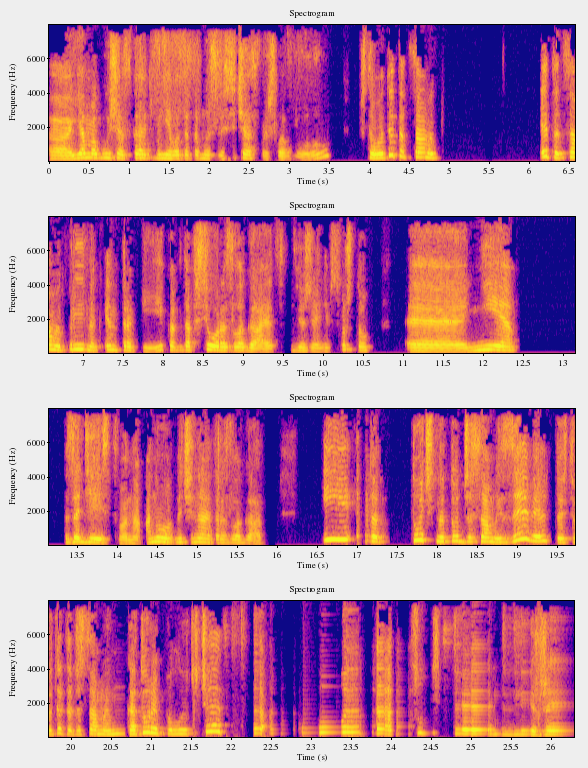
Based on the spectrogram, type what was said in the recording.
э, я могу сейчас сказать, мне вот эта мысль сейчас пришла в голову, что вот этот самый, этот самый признак энтропии, когда все разлагается в движении, все, что э, не задействовано, оно начинает разлагаться. И это точно тот же самый зевель, то есть вот этот же самый, который получается от отсутствия движения.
